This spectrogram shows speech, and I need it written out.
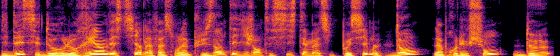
l'idée c'est de le réinvestir de la façon la plus intelligente et systématique possible dans la production de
